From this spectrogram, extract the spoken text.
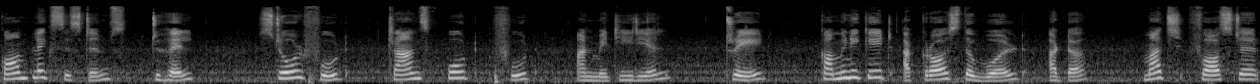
complex systems to help store food transport food and material, trade, communicate across the world at a much faster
